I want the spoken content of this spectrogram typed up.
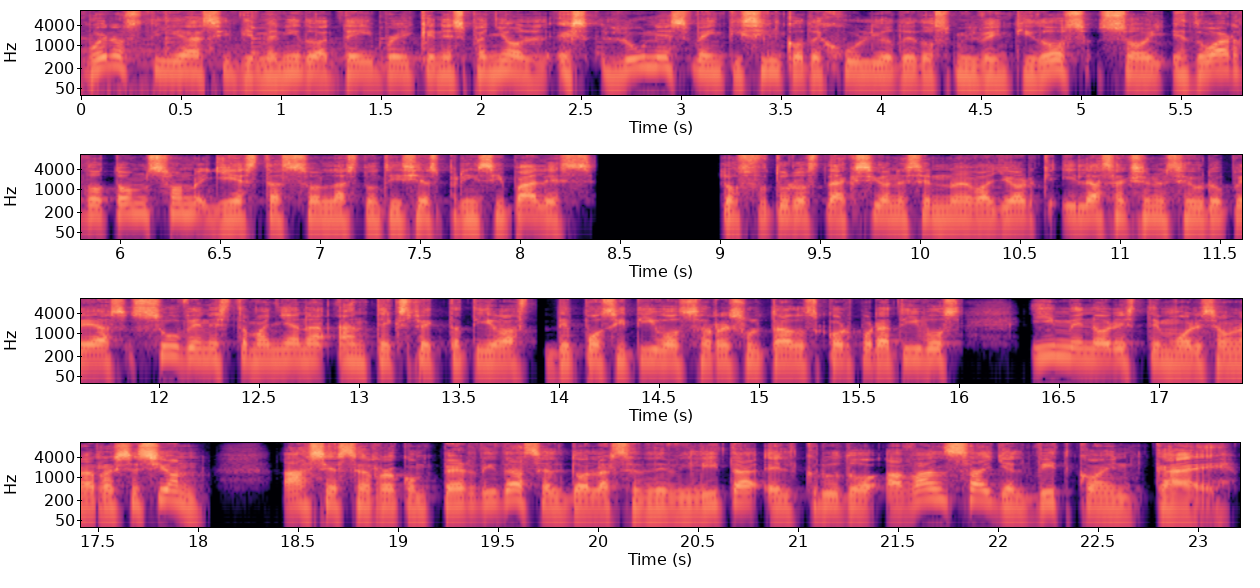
Buenos días y bienvenido a Daybreak en español. Es lunes 25 de julio de 2022. Soy Eduardo Thompson y estas son las noticias principales. Los futuros de acciones en Nueva York y las acciones europeas suben esta mañana ante expectativas de positivos resultados corporativos y menores temores a una recesión. Asia cerró con pérdidas, el dólar se debilita, el crudo avanza y el Bitcoin cae.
